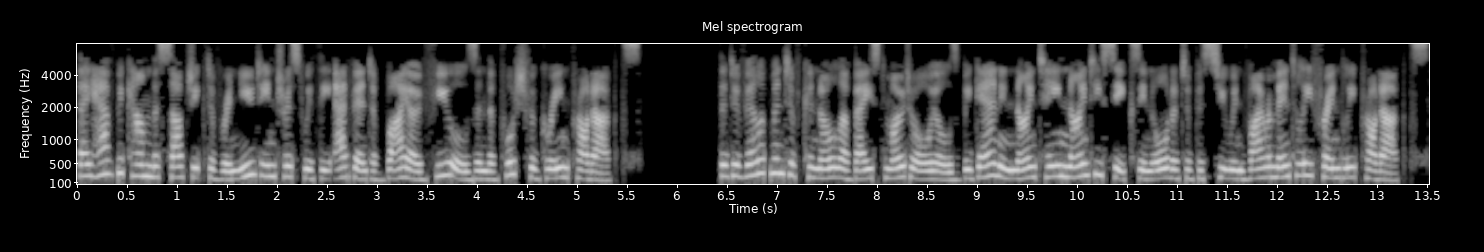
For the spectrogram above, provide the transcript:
They have become the subject of renewed interest with the advent of biofuels and the push for green products. The development of canola-based motor oils began in 1996 in order to pursue environmentally friendly products.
